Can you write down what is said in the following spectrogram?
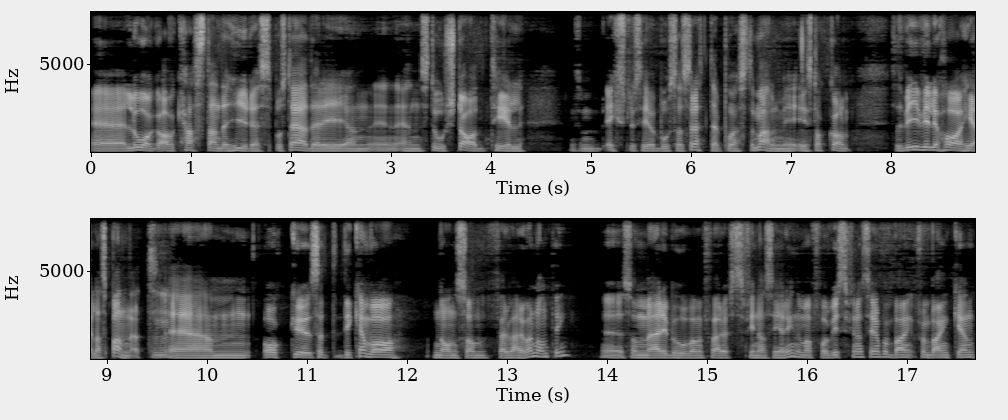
eh, lågavkastande hyresbostäder i en, en, storstad till liksom, exklusiva bostadsrätter på Östermalm i, i Stockholm. Så vi vill ju ha hela spannet. Ehm, och, eh, så det kan vara någon som förvärvar någonting eh, som är i behov av en förvärvsfinansiering. När man får viss finansiering bank, från banken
